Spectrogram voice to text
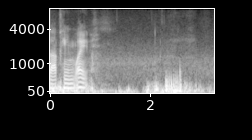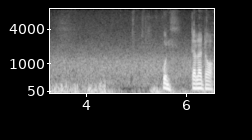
ตากแห้งไว้ปุ่นแต่ละดอก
